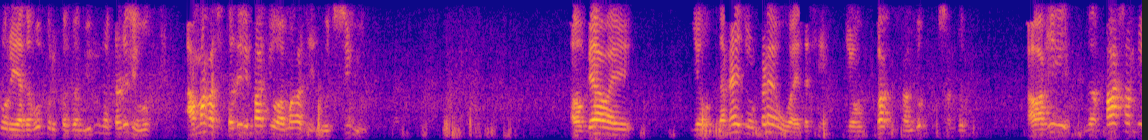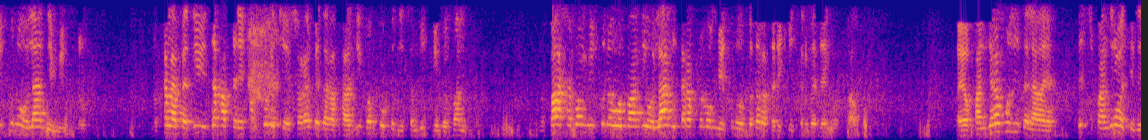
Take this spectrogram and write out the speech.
پورې یا دغه پورې په زنجیرونو تړلي وو هغه چې تړلي پاتې وو هغه چې وڅی وو او بیا وایي یو دغه جوړ کړی وای د یو بک صندوق صندوق او هغه د پاسه په خونو ولاندې میکلو کله په دې دغه طریقه کوله چې سره به دغه فازي ورکو په دې صندوق کې به باندې پاسه به میکلو و باندې ولاندې طرف ته میکلو په دغه طریقې سره به دې مستاو یو پنجره ولې دلای د چې پنجره چې د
